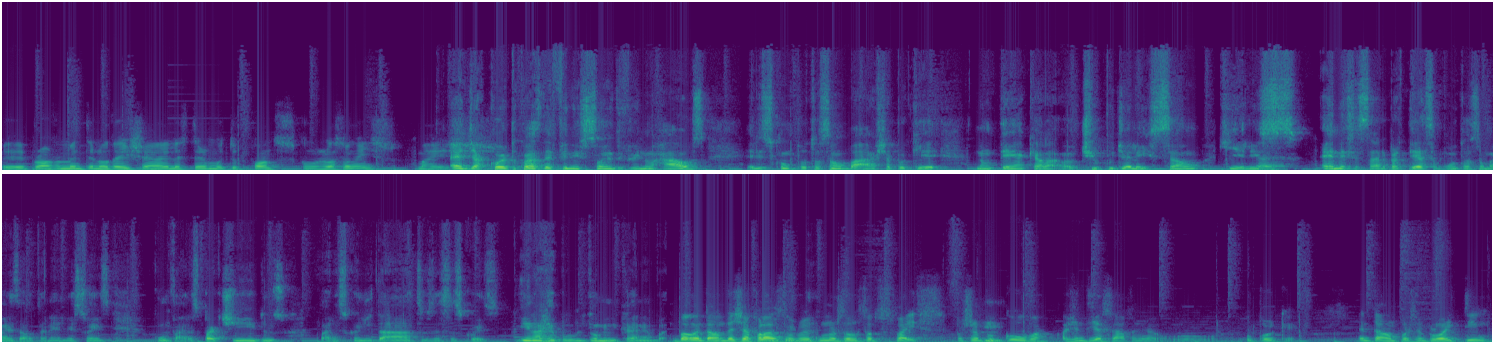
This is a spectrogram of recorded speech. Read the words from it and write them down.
eh, provavelmente não deixa eles ter muitos pontos com relação a isso. Mas... É, de acordo com as definições do Freedom House, eles com pontuação baixa porque não tem aquela, o tipo de eleição que eles é, é necessário para ter essa pontuação mais alta, né? Eleições com vários partidos, vários candidatos, essas coisas. E na República Dominicana? Bom, então, deixa eu falar sobre, sobre os outros países. Por exemplo, hum. Cuba, a gente já sabe, né? O, o porquê. Então, por exemplo, o Haiti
